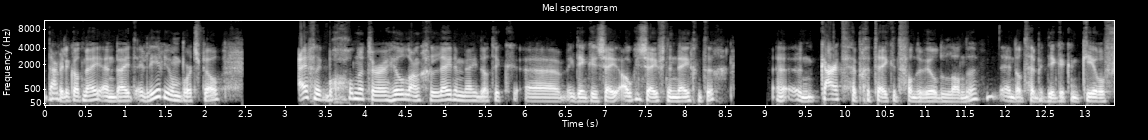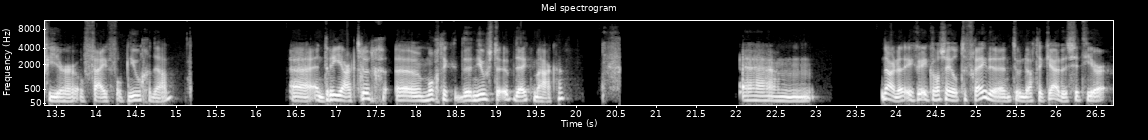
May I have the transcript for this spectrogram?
daar wil ik wat mee. En bij het Elerium bordspel, eigenlijk begon het er heel lang geleden mee dat ik, uh, ik denk in, ook in 97, een kaart heb getekend van de wilde landen. En dat heb ik denk ik een keer of vier of vijf opnieuw gedaan. En drie jaar terug mocht ik de nieuwste update maken. Um, nou, ik, ik was heel tevreden en toen dacht ik, ja, er zit hier.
